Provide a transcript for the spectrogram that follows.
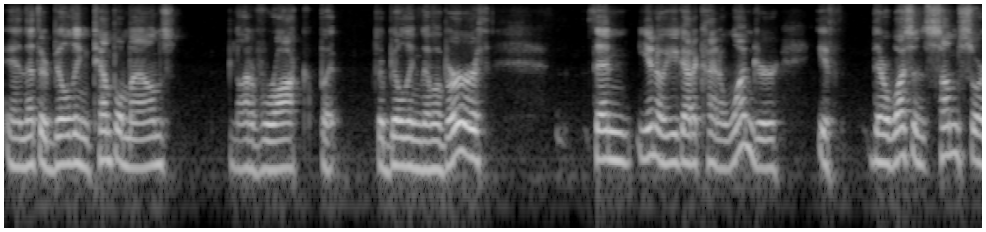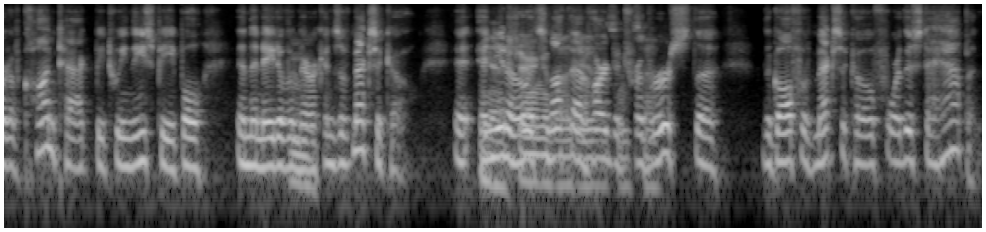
and that they're building temple mounds, not of rock, but they're building them of earth, then you know you got to kind of wonder if there wasn't some sort of contact between these people and the Native Hmm. Americans of Mexico. And, and Yeah, you know, it's not that hard to and stuff. traverse the the Gulf of Mexico for this to happen,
